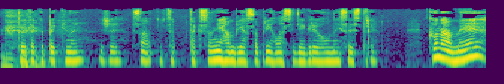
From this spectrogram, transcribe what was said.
To je také pekné, že sa, tak sa nehambia sa prihlásiť aj k reholnej sestre. Konáme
